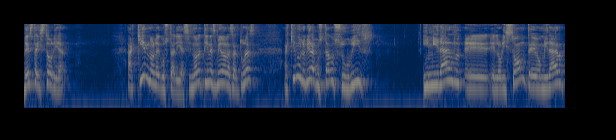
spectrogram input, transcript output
de esta historia, ¿a quién no le gustaría? Si no le tienes miedo a las alturas, ¿a quién no le hubiera gustado subir y mirar eh, el horizonte o mirar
